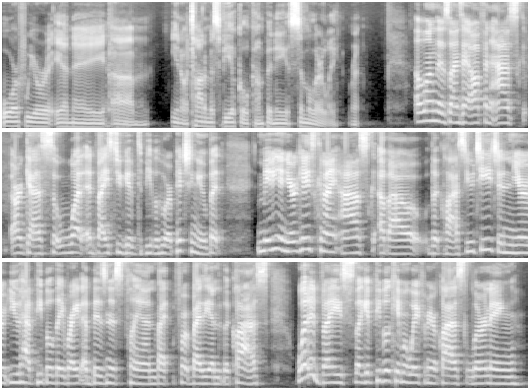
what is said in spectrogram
or if we were in a um, you know autonomous vehicle company similarly, right? Along those lines, I often ask our guests, "What advice do you give to people who are pitching you?" But maybe in your case, can I ask about the class you teach? And you you have people they write a business plan by for by the end of the class. What advice, like if people came away from your class learning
